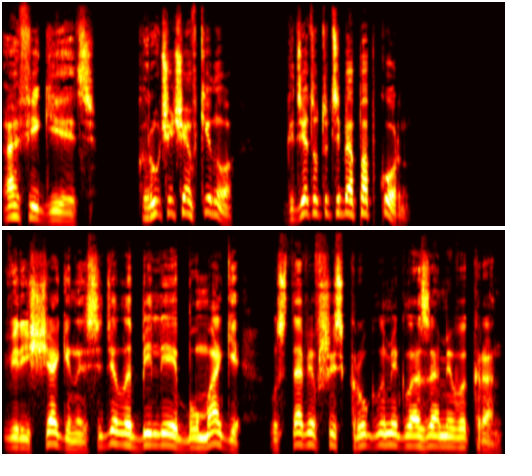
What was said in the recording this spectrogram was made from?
Офигеть! Круче, чем в кино. Где тут у тебя попкорн? Верещагина сидела белее бумаги, уставившись круглыми глазами в экран.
